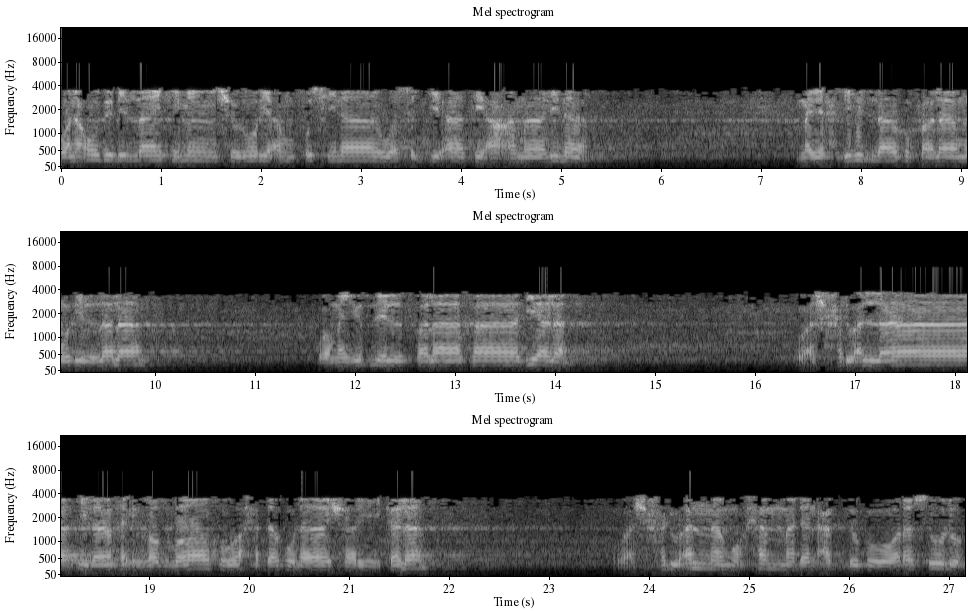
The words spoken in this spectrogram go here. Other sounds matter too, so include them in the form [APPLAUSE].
ونعوذ بالله من شرور أنفسنا وسيئات أعمالنا. من يهده الله فلا مذل له ومن يذلل فلا هادي له. وأشهد أن لا إله إلا الله وحده لا شريك له. وأشهد أن محمدا عبده ورسوله.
